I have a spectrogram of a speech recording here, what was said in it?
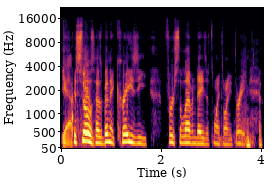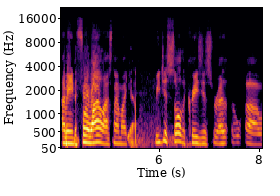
yeah. it still has been a crazy first 11 days of 2023. I mean, for a while last night, I'm like, Yeah. we just saw the craziest uh,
